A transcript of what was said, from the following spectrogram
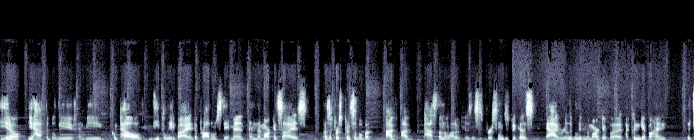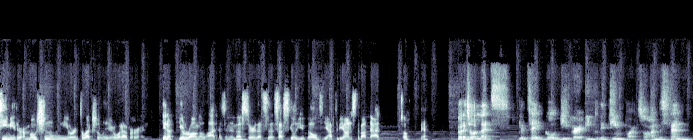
you know, you have to believe and be compelled deeply by the problem statement and the market size as a first principle. But I've I've passed on a lot of businesses personally just because yeah, I really believe in the market, but I couldn't get behind the team either emotionally or intellectually or whatever. And you know, you're wrong a lot as an mm-hmm. investor. That's a, that's a skill you build. You have to be honest about that. So yeah. Got it. So let's let's say go deeper into the team part. So understand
